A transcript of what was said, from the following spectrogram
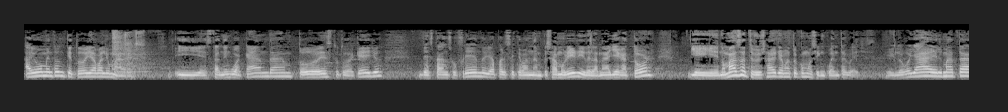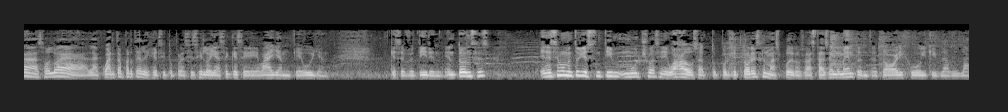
hay un momento en que todo ya valió madres. Y están en Wakanda, todo esto, todo aquello, ya están sufriendo, ya parece que van a empezar a morir y de la nada llega Thor y nomás aterrizar ya mató como 50 güeyes. Y luego ya él mata solo a la cuarta parte del ejército, por así decirlo, y hace que se vayan, que huyan, que se retiren. Entonces, en ese momento yo sentí mucho así de wow, o sea, porque Thor es el más poderoso hasta ese momento, entre Thor y Hulk y bla, bla, bla.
